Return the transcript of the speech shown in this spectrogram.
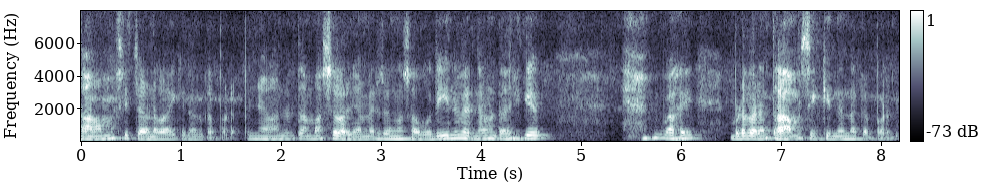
താമസിച്ചാണ് വായിക്കുന്നതൊക്കെ പറയും. അപ്പം ഞാനൊരു തമാശ പറഞ്ഞു. ഞാൻ സൗദിയിൽ നിന്ന് വരുന്നതുകൊണ്ടായിരിക്കും വായി ഇവിടെ വരാൻ താമസിക്കുന്നതെന്നൊക്കെ പറഞ്ഞു.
